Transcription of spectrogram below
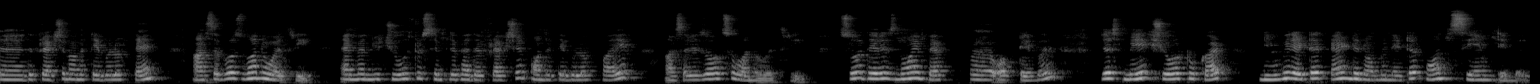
uh, the fraction on the table of 10 answer was 1 over 3 and when you choose to simplify the fraction on the table of 5 answer is also 1 over 3 so there is no impact uh, of table. Just make sure to cut numerator and denominator on same table.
